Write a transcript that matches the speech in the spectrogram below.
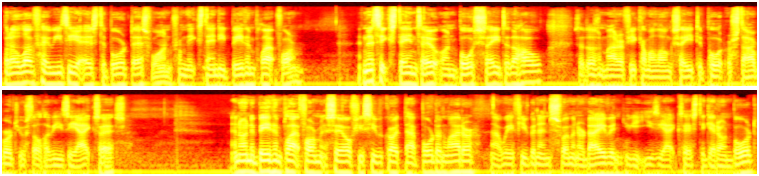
but I love how easy it is to board this one from the extended bathing platform. And this extends out on both sides of the hull, so it doesn't matter if you come alongside to port or starboard, you'll still have easy access. And on the bathing platform itself, you see we've got that boarding ladder. That way, if you've been in swimming or diving, you get easy access to get on board.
